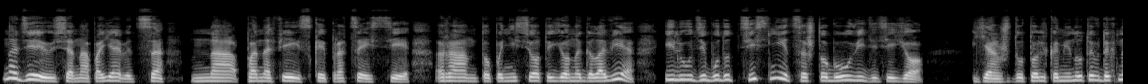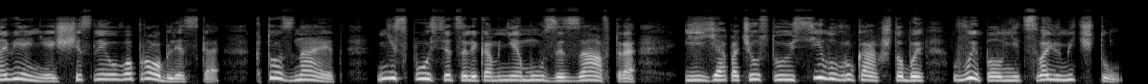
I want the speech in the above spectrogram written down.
Надеюсь, она появится на панафейской процессии. Ранто понесет ее на голове, и люди будут тесниться, чтобы увидеть ее. Я жду только минуты вдохновения, счастливого проблеска. Кто знает, не спустятся ли ко мне музы завтра, и я почувствую силу в руках, чтобы выполнить свою мечту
